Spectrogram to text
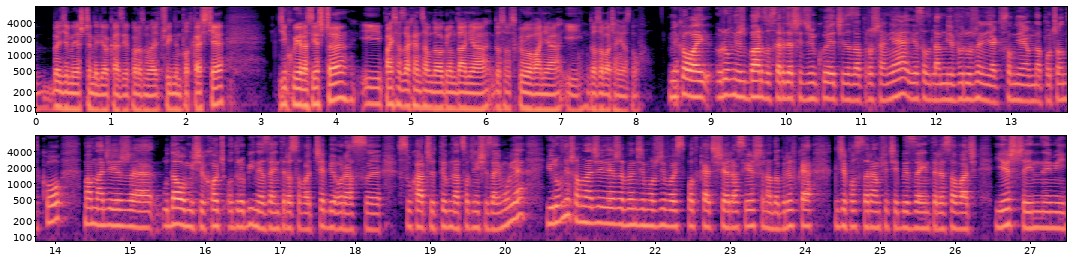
będziemy jeszcze mieli okazję porozmawiać przy innym podcaście. Dziękuję raz jeszcze i Państwa zachęcam do oglądania, do subskrybowania i do zobaczenia znów. Mikołaj, również bardzo serdecznie dziękuję Ci za zaproszenie. Jest to dla mnie wyróżnienie, jak wspomniałem na początku. Mam nadzieję, że udało mi się choć odrobinę zainteresować Ciebie oraz y, słuchaczy tym, na co dzień się zajmuję. I również mam nadzieję, że będzie możliwość spotkać się raz jeszcze na dogrywkę, gdzie postaram się Ciebie zainteresować jeszcze innymi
